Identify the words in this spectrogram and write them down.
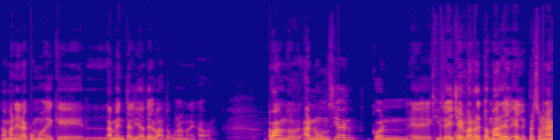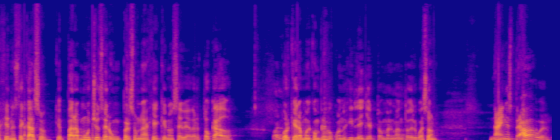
La manera como de que la mentalidad del vato, como la manejaba. Cuando anuncian con eh, Heath Ledger va a retomar el, el personaje en este caso, que para muchos era un personaje que no se debe haber tocado, ¿Cuál? porque era muy complejo. Cuando Heath Ledger toma el manto del guasón, nadie esperaba, güey.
